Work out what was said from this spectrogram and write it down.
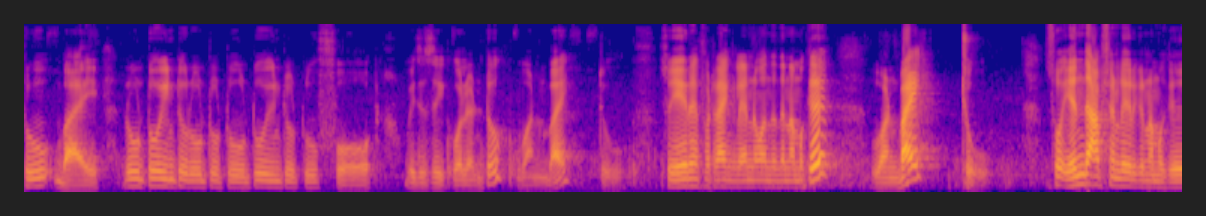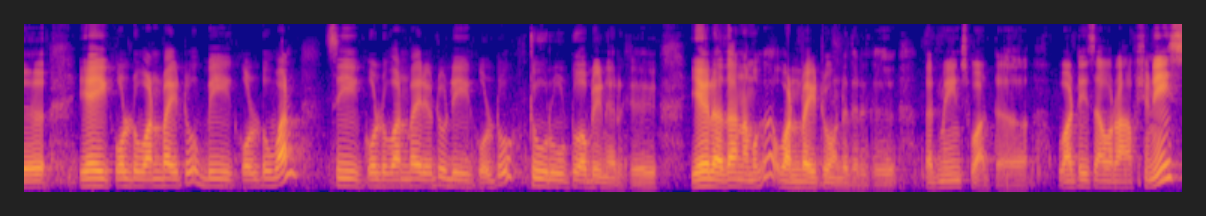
two by root two into root two two two into two four which is equal to one by two so area of triangle என்ன வந்தது நமக்கு? ஒன் பை டூ ஸோ எந்த ஆப்ஷனில் இருக்குது நமக்கு? A equal to one by two B equal to one C equal to one by two D equal to two root two அப்படின்னு இருக்குது ஏல தான் நமக்கு ஒன் பை டூ வந்தது இருக்குது that means what what is our option is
